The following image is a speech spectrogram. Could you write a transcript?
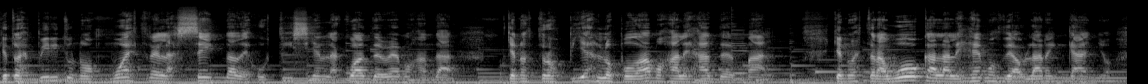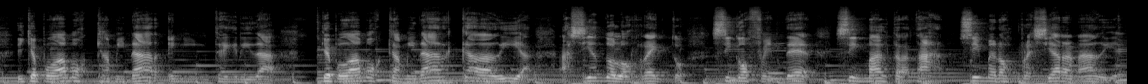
que tu espíritu nos muestre la senda de justicia en la cual debemos andar, que nuestros pies los podamos alejar del mal que nuestra boca la alejemos de hablar engaño y que podamos caminar en integridad, que podamos caminar cada día haciendo lo recto, sin ofender, sin maltratar, sin menospreciar a nadie.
